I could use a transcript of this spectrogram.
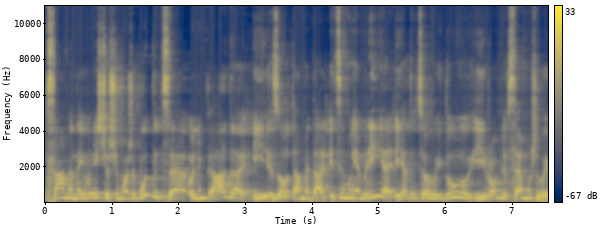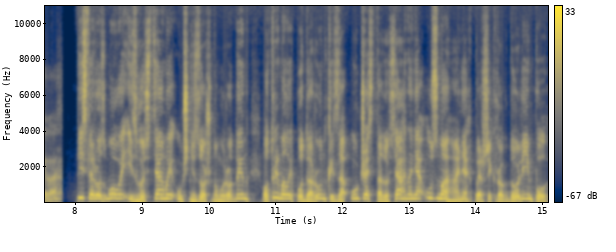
саме найвище, що може бути, це Олімпіада і золота медаль. І це моя мрія, і я до цього йду і роблю все можливе. Після розмови із гостями учні ЗОШ номер 1 отримали подарунки за участь та досягнення у змаганнях Перший крок до Олімпу,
